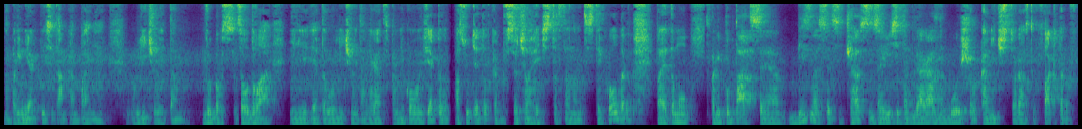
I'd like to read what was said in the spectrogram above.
Например, если там компания увеличивает там выброс СО2, и это увеличивает там, вероятность парникового эффекта, по сути, это как бы все человечество становится стейкхолдером. Поэтому репутация бизнеса сейчас зависит от гораздо большего количества разных факторов,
